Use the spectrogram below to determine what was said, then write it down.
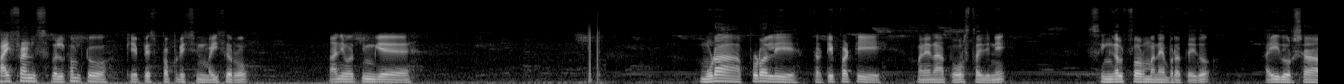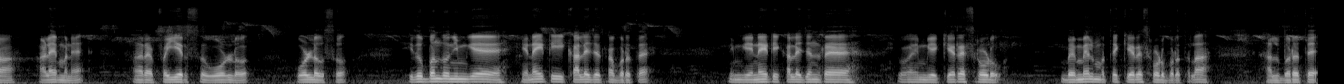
Hi friends welcome to K P S properties in Mysuru ನಾನಿವತ್ತು ನಿಮಗೆ ಮೂಡ ಅಪ್ಪುಡಲ್ಲಿ ತರ್ಟಿ ಫಾರ್ಟಿ ಮನೆನ ತೋರಿಸ್ತಾ ಇದ್ದೀನಿ. ಸಿಂಗಲ್ ಫ್ಲೋರ್ ಮನೆ ಬರುತ್ತೆ ಇದು. ಐದು ವರ್ಷ ಹಳೆ ಮನೆ, ಅಂದರೆ five years old old house ಇದು ಬಂದು ನಿಮಗೆ ಎನ್ ಐ ಟಿ ಕಾಲೇಜ್ ಹತ್ರ ಬರುತ್ತೆ. ನಿಮಗೆ ಎನ್ ಐ ಟಿ ಕಾಲೇಜ್ ಅಂದರೆ ಇವಾಗ ನಿಮಗೆ K R S road BEML ಮತ್ತು ಕೆ ಆರ್ ಎಸ್ ರೋಡ್ ಬರುತ್ತಲ್ಲ, ಅಲ್ಲಿ ಬರುತ್ತೆ.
